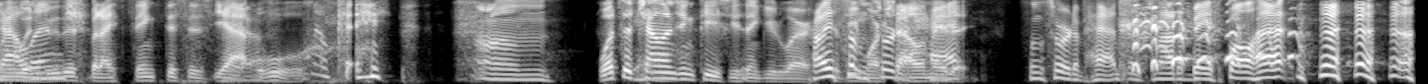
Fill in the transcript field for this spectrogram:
normally wouldn't do this, but I think this is yeah. Yeah. Ooh, Okay. um, what's a Yeah. challenging piece you think you'd wear? probably to be some more sort of hat. that- Some sort of hat that's not a baseball hat. I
